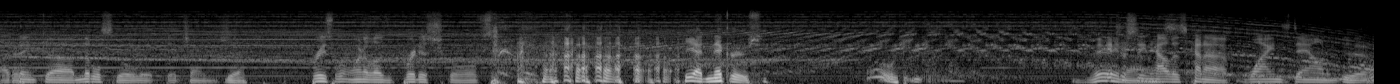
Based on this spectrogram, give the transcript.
I Yeah. think uh, middle school it, it changed. Yeah. Bruce went one of those British schools. He had knickers. Oh, Very Interesting nice. how this kind of winds down. Yeah.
